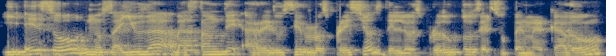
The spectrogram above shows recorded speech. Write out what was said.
Y eso nos ayuda bastante a reducir los precios de los productos del supermercado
